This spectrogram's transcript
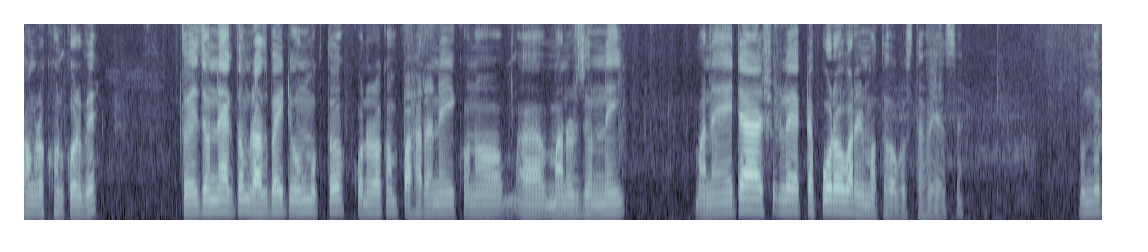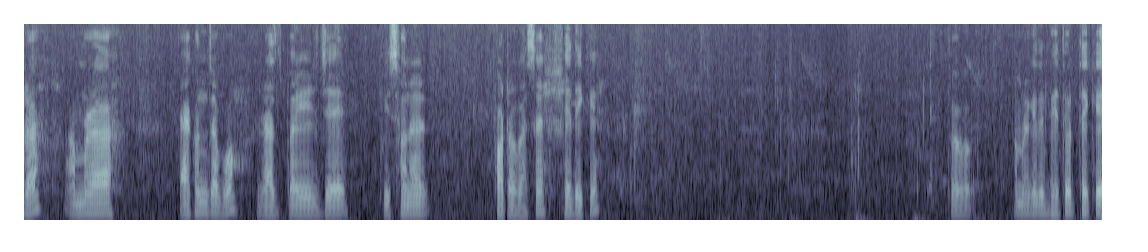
সংরক্ষণ করবে। তো এই জন্য একদম রাজবাড়িটি উন্মুক্ত, কোনো রকম পাহারা নেই, কোনো মানুষজন নেই। মানে এটা আসলে একটা পৌর বাড়ির মতো অবস্থা হয়ে আছে। বন্ধুরা, আমরা এখন যাব রাজবাড়ির যে পিছনের ফটক আছে সেদিকে। তো আমরা কিন্তু ভেতর থেকে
